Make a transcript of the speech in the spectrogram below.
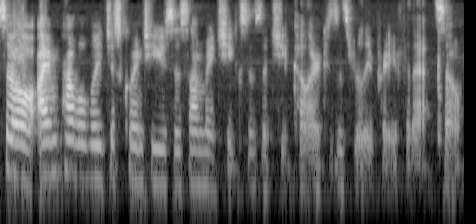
So I'm probably just going to use this on my cheeks as a cheek color because it's really pretty for that. So,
